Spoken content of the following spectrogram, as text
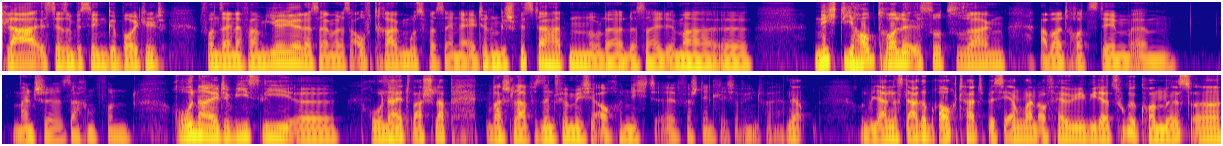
Klar ist er so ein bisschen gebeutelt von seiner Familie, dass er immer das auftragen muss, was seine älteren Geschwister hatten oder dass er halt immer äh, nicht die Hauptrolle ist sozusagen, aber trotzdem ähm, manche Sachen von Ronald Weasley. Äh, Ronald Waschlapp. Waschlapp sind für mich auch nicht äh, verständlich auf jeden Fall. Ja. Und wie lange es da gebraucht hat, bis er irgendwann auf Harry wieder zugekommen ist äh,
